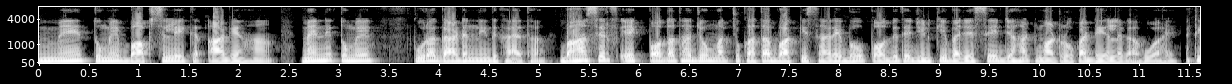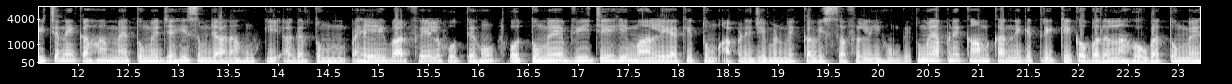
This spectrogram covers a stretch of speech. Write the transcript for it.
मैं तुम्हें वापस लेकर आ गया हाँ। मैंने तुम्हें पूरा गार्डन नहीं दिखाया था। वहाँ सिर्फ़ एक पौधा था जो मर चुका था। बाकी सारे बहु पौधे थे जिनकी वजह से जहाँ टमाटरों का ढेर लगा हुआ है। टीचर ने कहा, मैं तुम्हें यही समझा रहा हूँ कि अगर तुम पहली बार फेल होते हो और तुम्हें भी यही मान लिया कि तुम अपने जीवन में कभी सफल नहीं होंगे, तुम्हें अपने काम करने के तरीके को बदलना होगा, तुम्हें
